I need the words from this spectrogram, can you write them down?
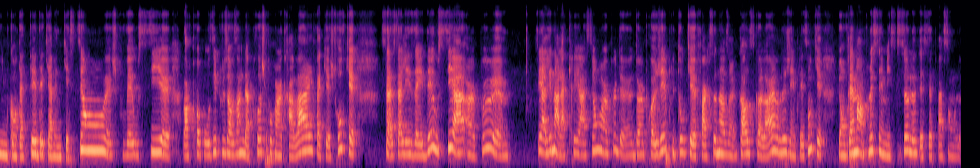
ils me contactaient dès qu'il y avait une question. Euh, je pouvais aussi euh, leur proposer plusieurs angles d'approche pour un travail. Fait que je trouve que ça, les aidait aussi à un peu euh, aller dans la création un peu d'un projet plutôt que faire ça dans un cadre scolaire. J'ai l'impression qu'ils ont vraiment plus aimé ça de cette façon-là.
